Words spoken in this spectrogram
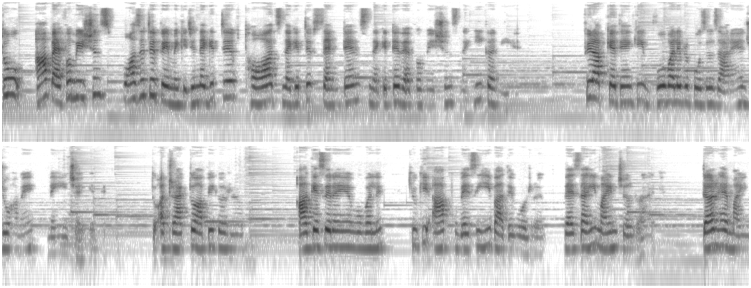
तो आप एफर्मेशन पॉजिटिव वे में कीजिए। Negative thoughts negative sentence negative affirmation नहीं करनी है। फिर आप कहते हैं कि वो वाले प्रपोजल्स आ रहे हैं जो हमें नहीं चाहिए थे। तो अट्रैक्ट तो आप ही कर रहे हो। आ कैसे रहे हैं वो वाले? क्योंकि आप वैसी ही बातें बोल रहे हो। वैसा ही माइंड चल रहा है। डर है माइंड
